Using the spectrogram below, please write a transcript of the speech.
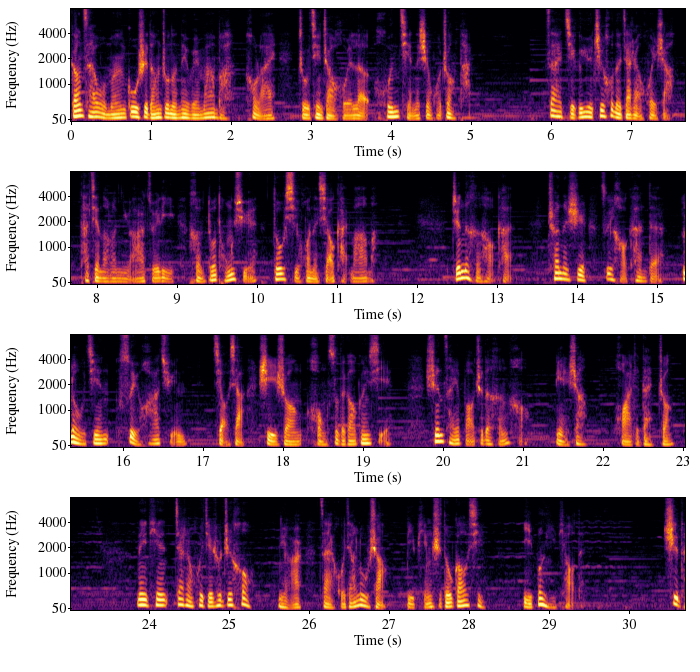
刚才我们故事当中的那位妈妈，后来逐渐找回了婚前的生活状态。在几个月之后的家长会上，她见到了女儿嘴里很多同学都喜欢的小凯妈妈，真的很好看，穿的是最好看的露肩碎花裙，脚下是一双红色的高跟鞋，身材也保持得很好，脸上化着淡妆。那天家长会结束之后，女儿在回家路上比平时都高兴，一蹦一跳的。是的，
